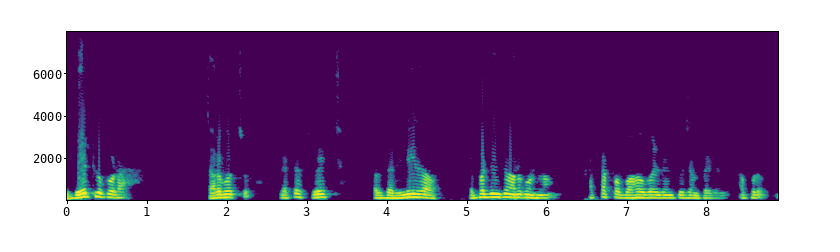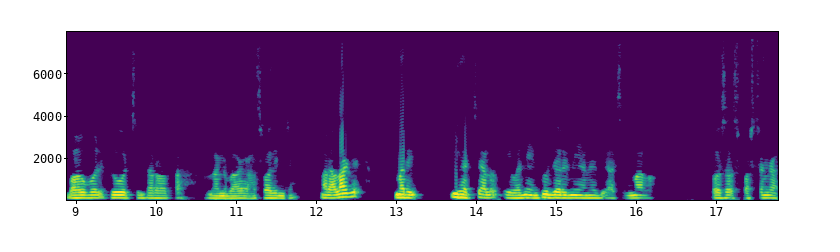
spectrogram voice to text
డిబేట్లు కూడా జరగవచ్చు. Let wait for the release of ఎప్పటి నుంచో అనుకుంటున్నాం. కట్టప్ప బాహుబలి ఎందుకు చంపాడని అప్పుడు బాహుబలి టూ వచ్చిన తర్వాత దాన్ని బాగా ఆస్వాదించాం. మరి అలాగే మరి ఈ హత్యలు ఇవన్నీ ఎందుకు జరిగినాయి అనేది ఆ సినిమాలో బహుశా స్పష్టంగా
